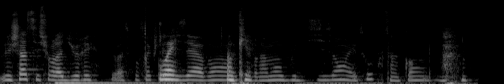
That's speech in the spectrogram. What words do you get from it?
les chats c'est sur la durée. Tu vois c'est pour ça que je te disais avant c'est vraiment au bout de 10 ans et tout. 5 ans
